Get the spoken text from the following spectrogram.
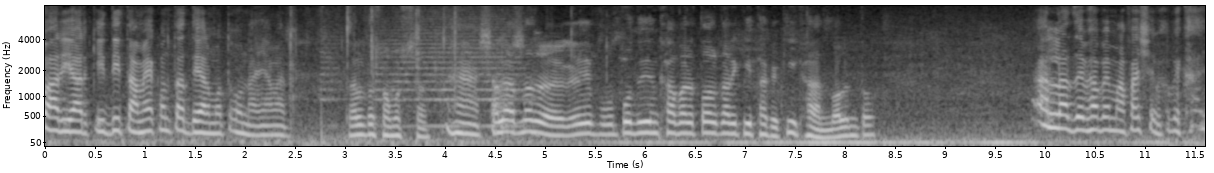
পারি আর কি দিতাম এখন তার দেওয়ার মতো নাই আমার। তাহলে তো সমস্যা। হ্যাঁ তাহলে আপনার এই প্রতিদিন খাবারের তরকারি কি থাকে? কি খান বলেন তো? আল্লাহ যেভাবে মাফায় সেভাবে খাই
